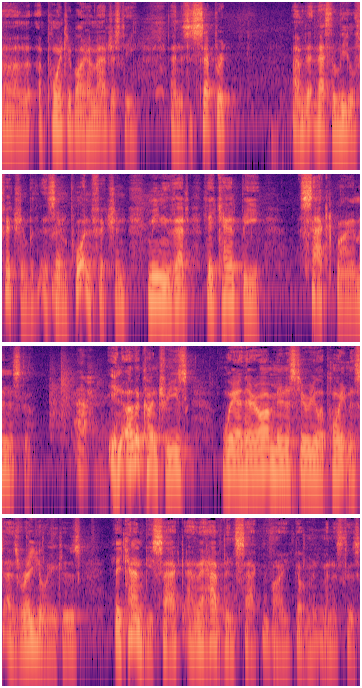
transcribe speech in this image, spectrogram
uh, appointed by Her Majesty, and it's a separate. Um, that's the legal fiction, but it's an important fiction, meaning that they can't be sacked by a minister. Ah. In other countries where there are ministerial appointments as regulators, they can be sacked, and they have been sacked by government ministers.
